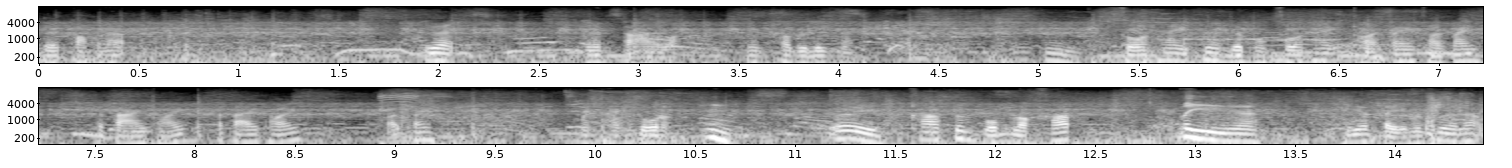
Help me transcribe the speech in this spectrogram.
เดินป้อมแล้ว เพื่อนเพื่อนตายวะเพื่อนเข้าไปลึกหน่อยโซนให้เพื่อนเดี๋ยวผมโซนให้ถอยไปถอยไปกระต่ายถอยกระต่ายถอยถอยไปมันทำโดนอะอืมเอ้ยฆ่าเพื่อนผมหรอครับนี่ไงไอ้ยาเตะมาช่วยแล้ว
